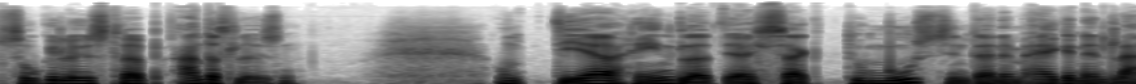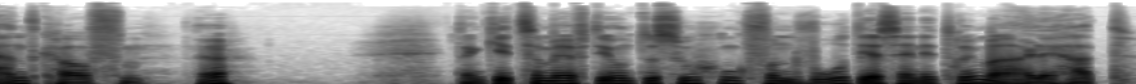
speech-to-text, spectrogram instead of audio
so gelöst habe, anders lösen? Und der Händler, der ich sage, du musst in deinem eigenen Land kaufen, ja, dann geht es einmal auf die Untersuchung, von wo der seine Trümmer alle hat.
